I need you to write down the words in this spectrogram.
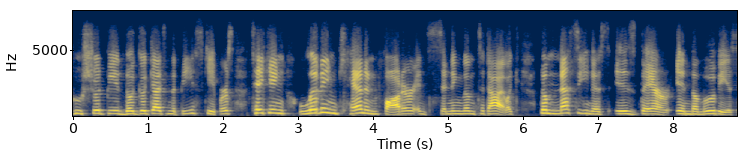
who should be the good guys and the peacekeepers taking living cannon fodder and sending them to die. Like the messiness is there in the movies.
